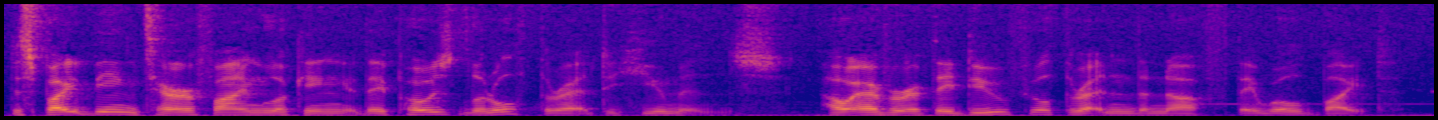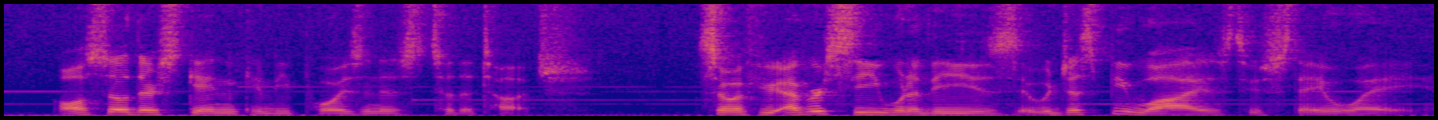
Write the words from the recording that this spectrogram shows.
Despite being terrifying looking, they pose little threat to humans. However, if they do feel threatened enough, they will bite. Also, their skin can be poisonous to the touch. So if you ever see one of these, it would just be wise to stay away.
